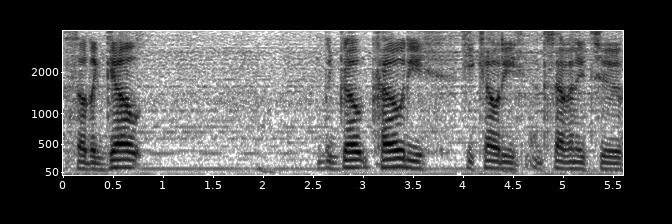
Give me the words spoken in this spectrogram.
So the GOAT the GOAT Cody, Cody, and 72.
